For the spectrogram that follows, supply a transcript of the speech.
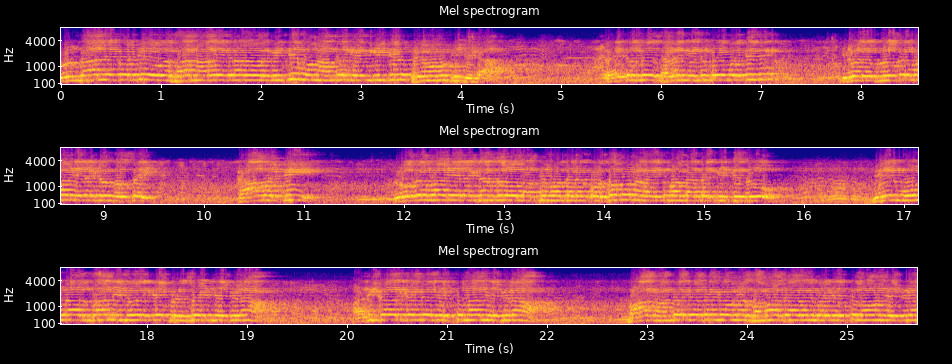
రెండు సార్లు ఎగ్గొట్టి ఒకసారి నాలుగు ఎకరాల వరకు ఇచ్చి మొన్న అందరికి ఎందుకు ఇచ్చిన ప్రేమ ఇచ్చిందా? రైతుల మీద సడన్ ఎందుకు భయం వచ్చింది ఇవాళ లోకల్ బాడీ ఎలక్షన్స్ వస్తాయి. కాబట్టి లోకల్ బాడీ ఎలక్షన్స్లో లబ్ధి పొందడం కోసం మన రైతు మంది అందరికి ఇచ్చిండ్రు. నేను మూడు నాలుగు సార్లు ఇదివరకే ప్రెస్ మీట్ చెప్పినా అధికారికంగా చెప్తున్నా అని చెప్పినా మాకు అంతర్గతంగా ఉన్న సమాచారాన్ని బట్టి చెప్తున్నామని చెప్పిన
